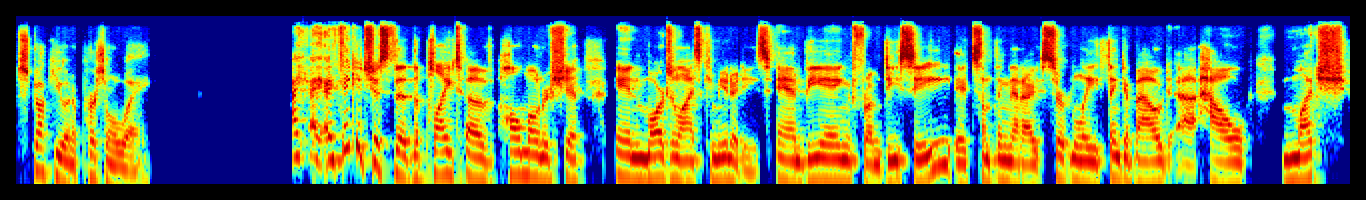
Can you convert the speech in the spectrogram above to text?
struck you in a personal way? I, I, think it's just the the plight of home ownership in marginalized communities. And being from DC, it's something that I certainly think about uh, how much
